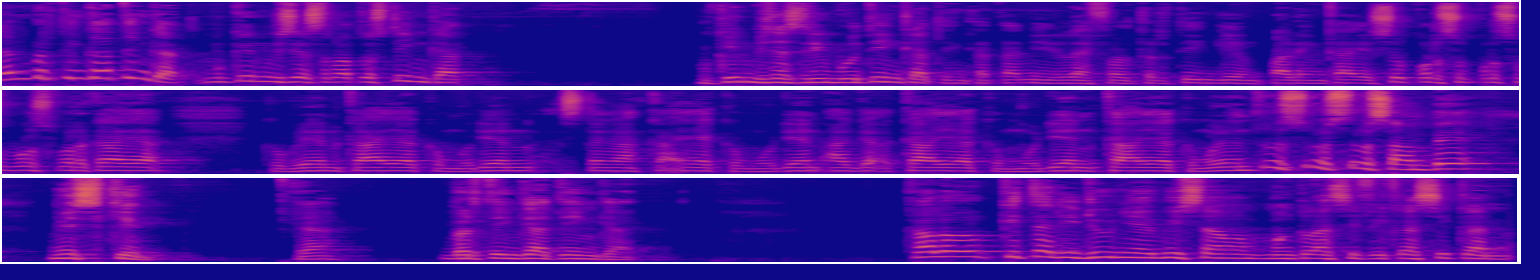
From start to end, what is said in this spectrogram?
Kan bertingkat-tingkat, mungkin bisa 100 tingkat. Mungkin bisa seribu tingkat, tingkatan ini level tertinggi yang paling kaya, super super super super kaya, kemudian kaya, kemudian setengah kaya, kemudian agak kaya, kemudian kaya, kemudian terus terus terus sampai miskin. Ya, bertingkat-tingkat. Kalau kita di dunia bisa mengklasifikasikan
